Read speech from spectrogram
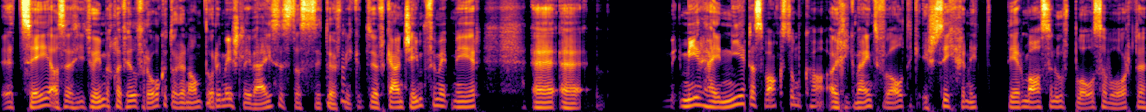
äh, C, also ich tue immer viele Fragen durcheinander ich weiss es, dass Sie dürfen, dürfen gerne schimpfen mit mir. Äh, äh, wir haben nie das Wachstum gehabt. Eure Gemeindeverwaltung ist sicher nicht dermaßen aufgeblasen worden,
